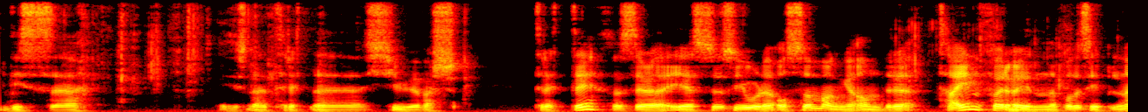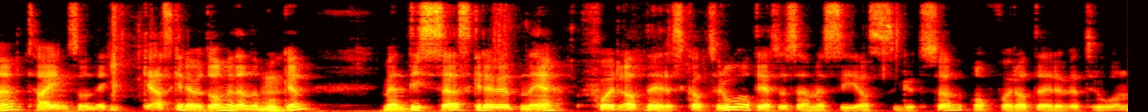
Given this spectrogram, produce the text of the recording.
disse hvis det er tret- eh, 20 vers 30, så sier det Jesus gjorde også mange andre tegn for øynene på disiplene, tegn som det ikke er skrevet om i denne boken, men disse er skrevet ned for at dere skal tro at Jesus er Messias, Guds sønn, og for at dere ved troen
